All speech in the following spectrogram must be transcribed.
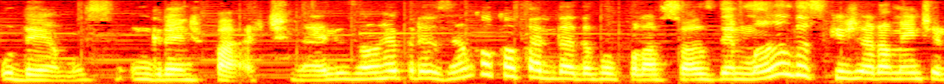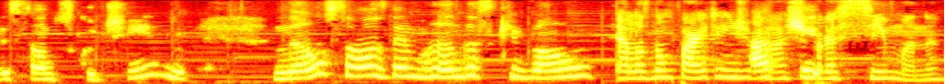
o Demos, em grande parte. Né? Eles não representam a totalidade da população. As demandas que geralmente eles estão discutindo não são as demandas que vão. Elas não partem de baixo para cima, né?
